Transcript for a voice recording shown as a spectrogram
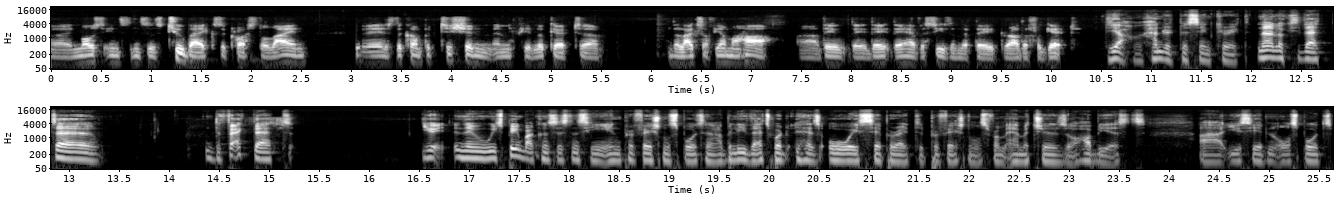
uh, in most instances, two bikes across the line Whereas the competition, and if you look at uh, the likes of Yamaha, uh, they, they, they, they have a season that they'd rather forget. Yeah, 100% correct. Now, look, that the fact that you, then we speak about consistency in professional sports, and I believe that's what has always separated professionals from amateurs or hobbyists. Uh, you see it in all sports,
